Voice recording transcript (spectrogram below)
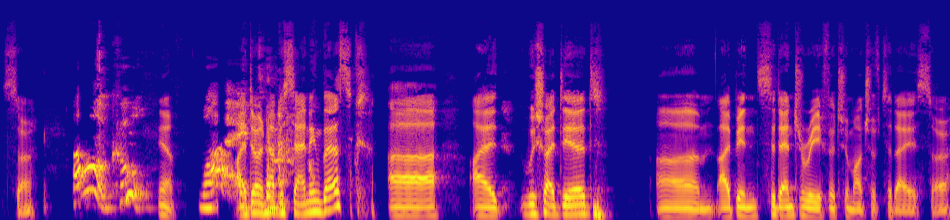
So, Oh, cool. yeah. Why? I don't have a standing desk. Uh, I wish I did. Um, I've been sedentary for too much of today, so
